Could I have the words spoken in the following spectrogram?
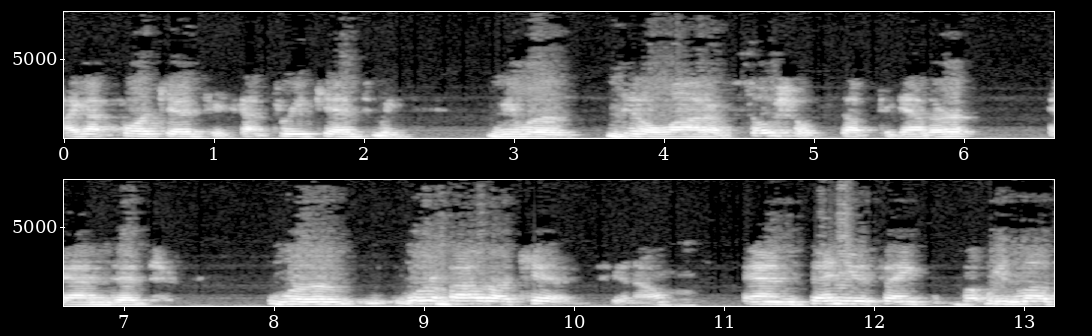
I got four kids. He's got three kids. We, we were, did a lot of social stuff together and it, we're, we're about our kids, you know? And then you think, but we love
